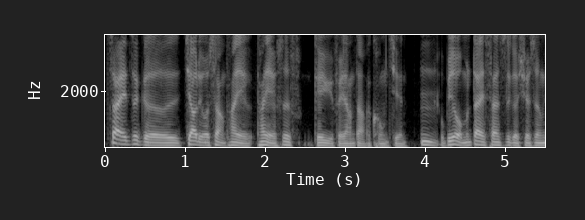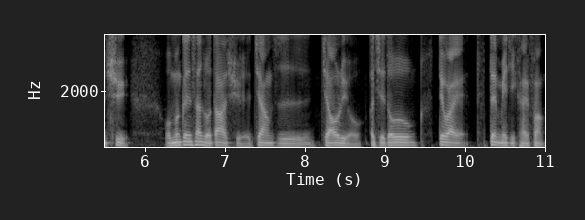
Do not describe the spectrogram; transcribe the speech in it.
在这个交流上，他也他也是给予非常大的空间。嗯，比如我们带三四个学生去，我们跟三所大学这样子交流，而且都对外对媒体开放。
